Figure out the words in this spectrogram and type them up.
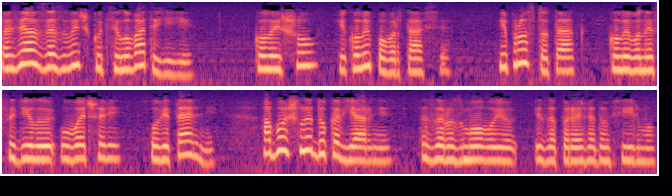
Взяв за звичку цілувати її, коли йшов і коли повертався, і просто так, коли вони сиділи увечері у вітальні або йшли до кав'ярні за розмовою і за переглядом фільму,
